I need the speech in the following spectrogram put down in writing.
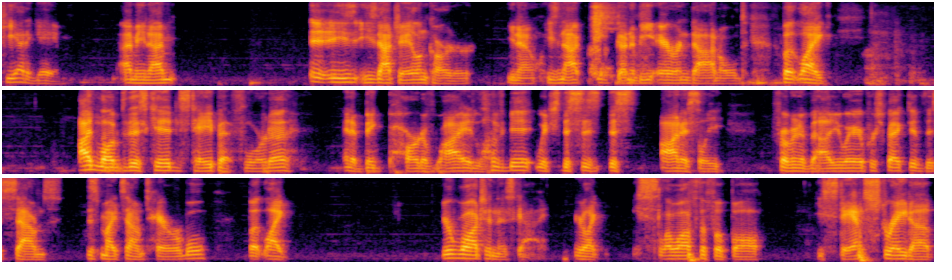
he had a game. I mean, I'm he's he's not Jalen Carter. You know, he's not to be Aaron Donald, but like, I loved this kid's tape at Florida, and a big part of why I loved it, which this is this honestly, from an evaluator perspective, this sounds this might sound terrible, but like, you're watching this guy, you're like, he's slow off the football, he stands straight up,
